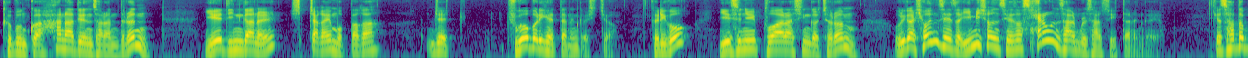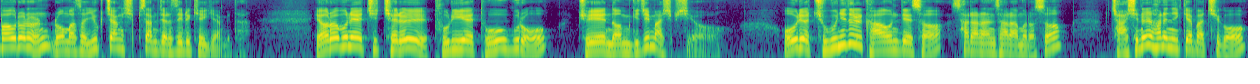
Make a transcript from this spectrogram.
그분과 하나 된 사람들은 옛 인간을 십자가에 못 박아 이제 죽어버리겠다는 것이죠. 그리고 예수님이 부활하신 것처럼 우리가 현세에서 이미 현세에서 새로운 삶을 살 수 있다는 거예요. 그래서 사도 바울은 로마서 6장 13절에서 이렇게 얘기합니다. 여러분의 지체를 불의의 도구로 죄에 넘기지 마십시오. 오히려 죽은 이들 가운데서 살아난 사람으로서 자신을 하느님께 바치고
